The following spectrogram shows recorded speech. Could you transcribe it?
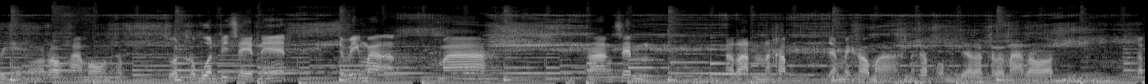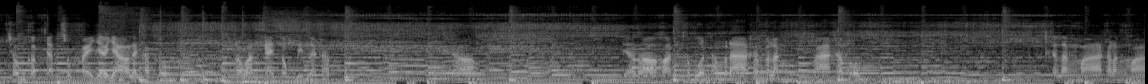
วิ่งออกมารอบ5โมงนะครับ ส่วนขบวนพิเศษนี้จะวิ่งมามาทางเส้นอรันนะครับ ยังไม่เข้ามานะครับผมเดี๋ยวเรากรณารอรับชมกับจันทร์สุกไปยาวๆเลยครับผมตะวันใกล้ตกดินแล้วครับน้องเดี๋ยวรอก่อนขบวนธรรมดาครับกำลังมาครับผมกำลังมากำลังมา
